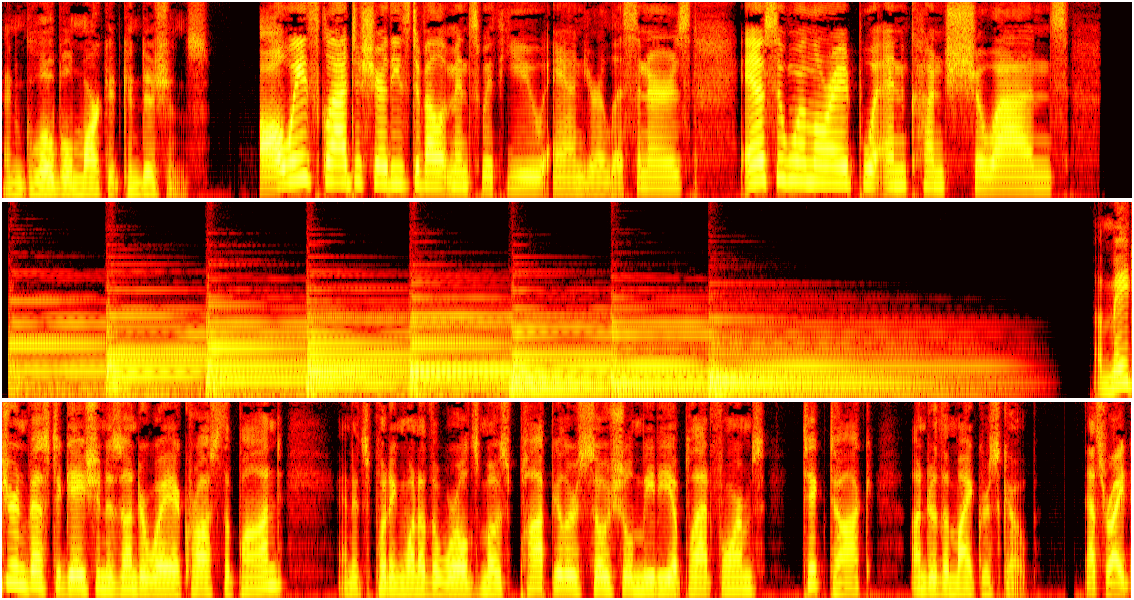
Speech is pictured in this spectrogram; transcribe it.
and global market conditions. Always glad to share these developments with you and your listeners. A major investigation is underway across the pond, and it's putting one of the world's most popular social media platforms, TikTok, under the microscope. That's right.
